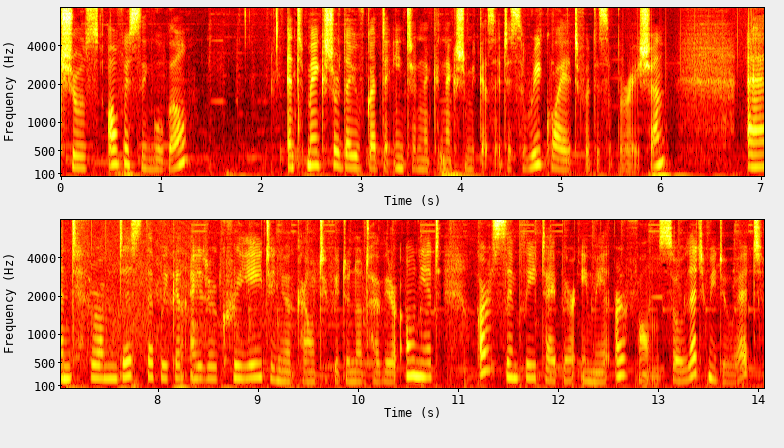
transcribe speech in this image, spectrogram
choose obviously Google and make sure that you've got the internet connection because it is required for this operation. And from this step, we can either create a new account if you do not have your own yet, or simply type your email or phone. So let me do it.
